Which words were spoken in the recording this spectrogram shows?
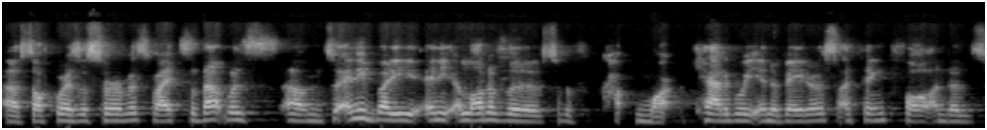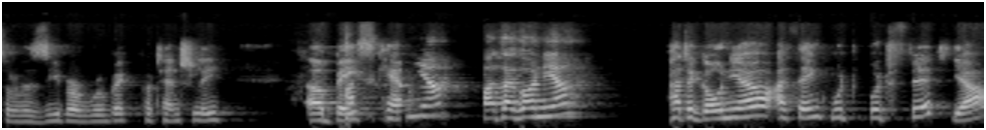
uh, software as a service, right? So that was um, so anybody, any a lot of the sort of category innovators, I think, fall under sort of a zebra rubric potentially. Uh, Basecamp, Patagonia, Patagonia, Patagonia, I think would would fit, yeah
